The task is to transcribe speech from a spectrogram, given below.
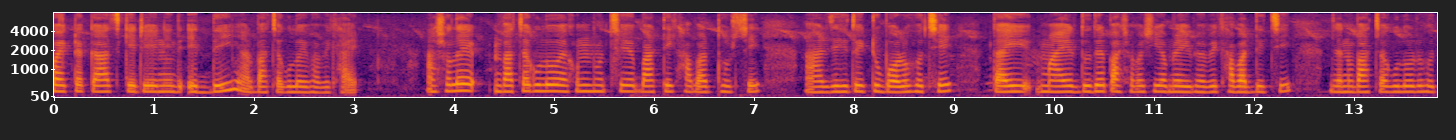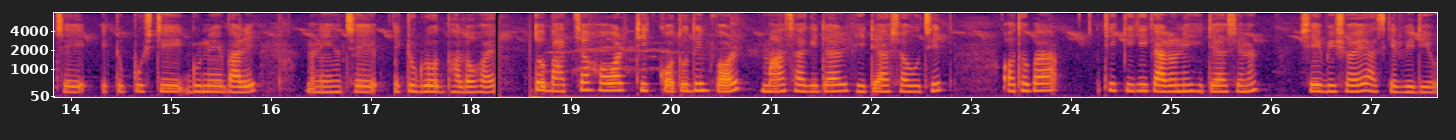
কয়েকটা গাছ কেটে এনে এর দিই আর বাচ্চাগুলো এভাবে খায়। আসলে বাচ্চাগুলো এখন হচ্ছে বাড়তি খাবার ধরছে আর যেহেতু একটু বড় হচ্ছে, তাই মায়ের দুধের পাশাপাশি আমরা এইভাবে খাবার দিচ্ছি যেন বাচ্চাগুলোর হচ্ছে একটু পুষ্টি গুণে বাড়ে। মানে হচ্ছে একটু গ্রোথ ভালো হয়। তো বাচ্চা হওয়ার ঠিক কতদিন পর মা ছাগিটার হিটে আসা উচিত? অথবা ঠিক কী কী কারণে হিটে আসে না? সেই বিষয়ে আজকের ভিডিও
